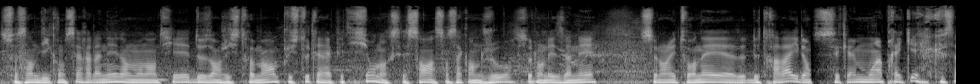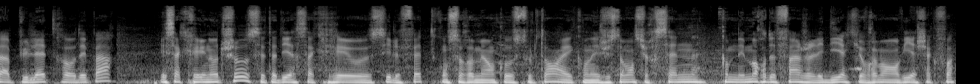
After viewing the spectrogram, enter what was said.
70 concerts à l'année dans le monde entier, deux enregistrements, plus toutes les répétitions, donc c'est 100 à 150 jours selon les années, selon les tournées de, de travail. Donc c'est quand même moins précaire que ça a pu l'être au départ. Et ça crée une autre chose, c'est-à-dire ça crée aussi le fait qu'on se remet en cause tout le temps et qu'on est justement sur scène comme des morts de faim, j'allais dire, qui ont vraiment envie à chaque fois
